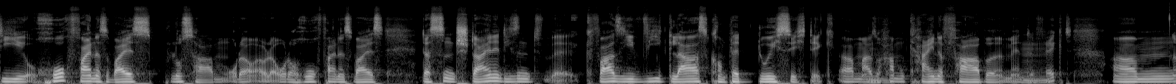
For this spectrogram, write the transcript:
die hochfeines Weiß Plus haben oder, oder, oder hochfeines Weiß, das sind Steine, die sind äh, quasi wie Glas komplett durchsichtig, ähm, also mhm. haben keine Farbe im Endeffekt. Mhm.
